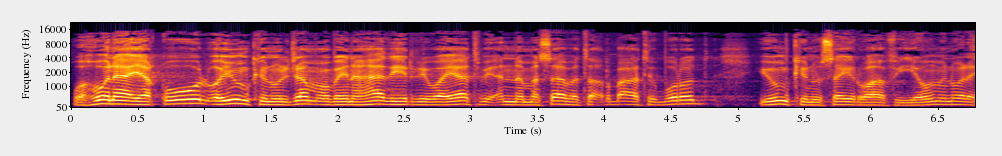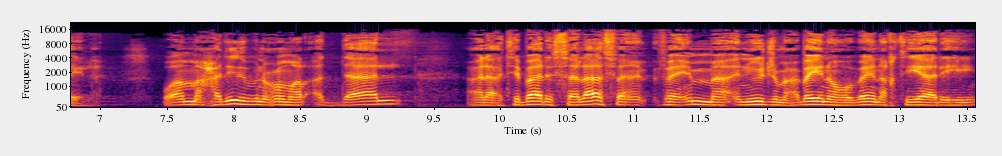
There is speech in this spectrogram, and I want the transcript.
وهنا يقول ويمكن الجمع بين هذه الروايات بأن مسافة أربعة برد يمكن سيرها في يوم وليلة. وأما حديث ابن عمر الدال على اعتبار الثلاث فإما أن يجمع بينه وبين اختياره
